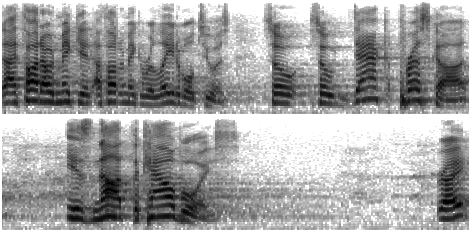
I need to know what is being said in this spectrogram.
I thought I would make it. I thought I'd make it relatable to us. So, so Dak Prescott is not the Cowboys. Right?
